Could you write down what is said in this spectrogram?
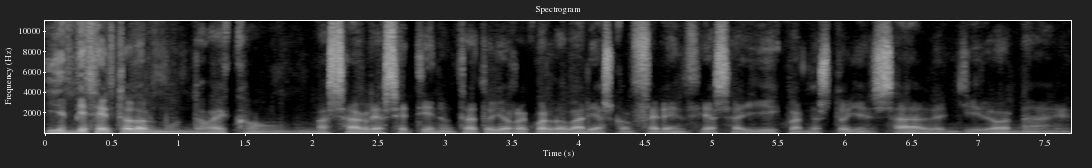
y empieza a ir todo el mundo, ¿eh? con Basaglia se tiene un trato, yo recuerdo varias conferencias allí cuando estoy en Sal, en Girona,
